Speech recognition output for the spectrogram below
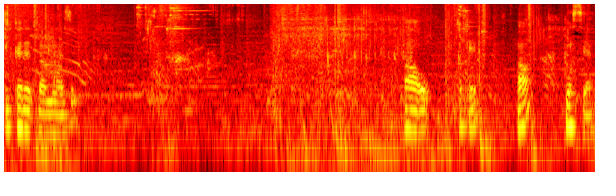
dikkat etmem lazım. Aa, okey. Aa, nasıl yani?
